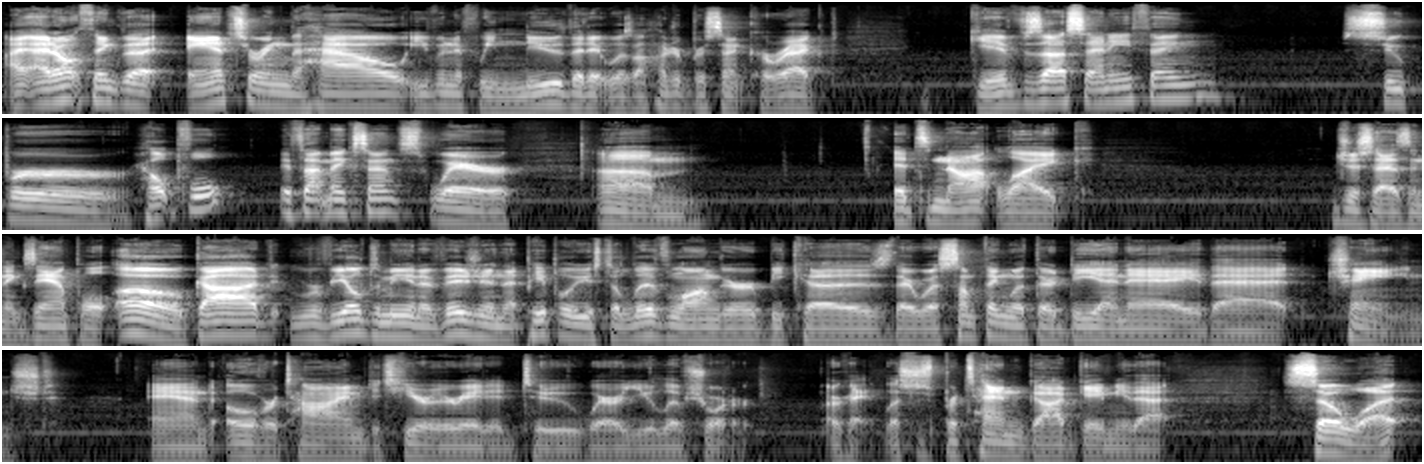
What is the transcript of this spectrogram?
I, I don't think that answering the how, even if we knew that it was 100% correct, gives us anything super helpful, if that makes sense. Where um, it's not like, just as an example, oh, God revealed to me in a vision that people used to live longer because there was something with their DNA that changed and over time deteriorated to where you live shorter okay, let's just pretend God gave me that. So what?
